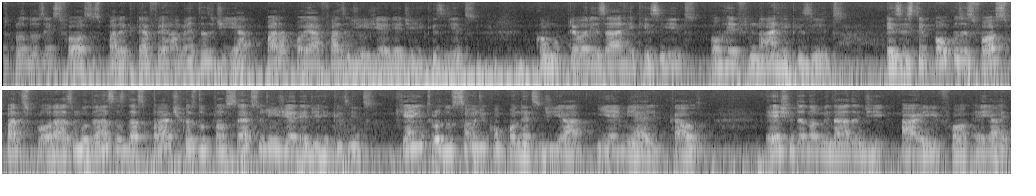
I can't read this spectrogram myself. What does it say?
dados, produzem esforços para criar ferramentas de IA para apoiar a fase de engenharia de requisitos, como priorizar requisitos ou refinar requisitos. Existem poucos esforços para explorar as mudanças das práticas do processo de engenharia de requisitos que a introdução de componentes de IA e ML causa, este denominado de RE for AI.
